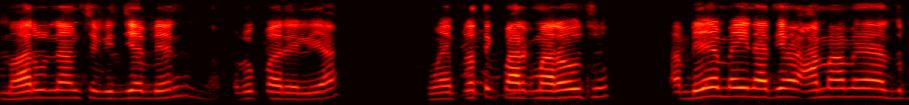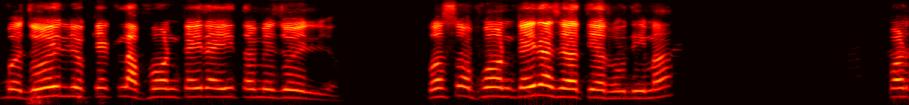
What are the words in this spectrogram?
મારું નામ છે વિદ્યાબેન રૂપારેલિયા. હું અહીં પ્રતિક પાર્કમાં રહું છું. આ બે મહિના થયા આમાં મેં જોઈ લ્યો કેટલા ફોન કર્યા એ તમે જોઈ લ્યો. બસો ફોન કર્યા છે અત્યાર સુધીમાં. પણ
